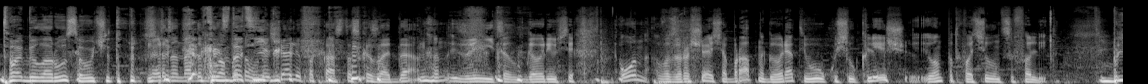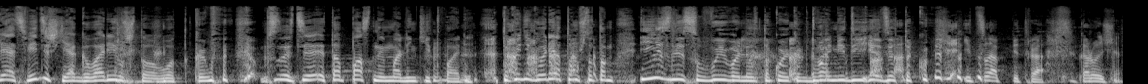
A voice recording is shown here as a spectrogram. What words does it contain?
Два- белоруса учат. Наверное, надо было об этом в начале подкаста сказать, да? Ну, Извините, говорим все. Он, возвращаясь обратно, говорят, его укусил клещ, и он подхватил энцефалит. Блять, видишь, я говорил, что вот, как бы, это опасные маленькие твари. Только не говори о том, что там из лесу вывалил такой, как два медведя. Такой. и цап Петра. Короче,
